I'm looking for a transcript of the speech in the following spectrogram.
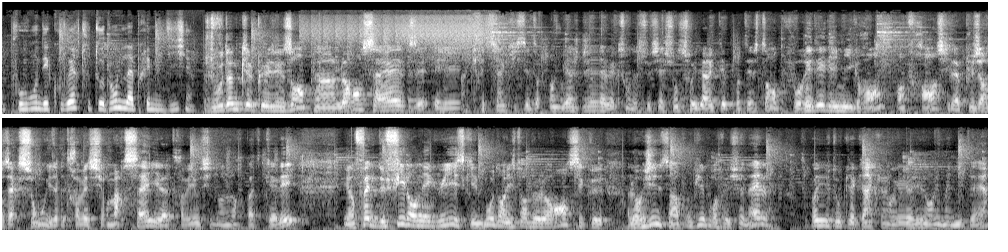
pourront découvrir tout au long de l'après-midi? Je vous donne quelques exemples. Hein. Laurent Saez est un chrétien qui s'est engagé avec son association Solidarité Protestante pour aider les migrants en France. Il a plusieurs actions. Il a travaillé sur Marseille, il a travaillé aussi dans le Nord-Pas-de-Calais. Et en fait, de fil en aiguille, ce qui est beau dans l'histoire de Laurent, c'est que à l'origine, c'est un pompier professionnel. C'est pas du tout quelqu'un qui est engagé dans l'humanitaire.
